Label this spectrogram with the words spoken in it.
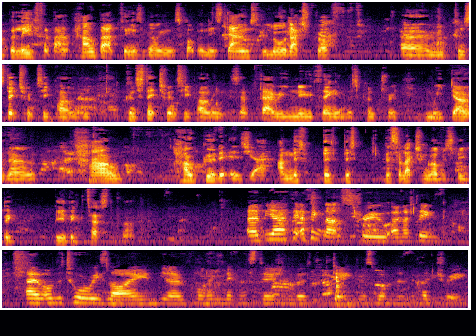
belief about how bad things are going in Scotland is down to the Lord Ashcroft um, constituency polling. Constituency polling is a very new thing in this country, and we don't know how how good it is yet. And this this this, this election will obviously be, be a big test of that. Um, yeah, I think I think that's true, and I think um, on the Tories line, you know, calling Nicola Sturgeon the most dangerous woman in the country.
